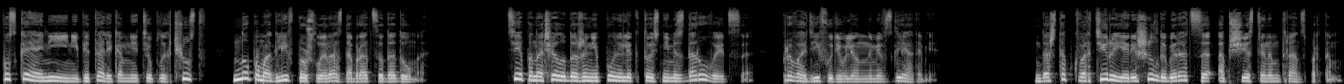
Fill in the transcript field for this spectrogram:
Пускай они и не питали ко мне теплых чувств, но помогли в прошлый раз добраться до дома. Те поначалу даже не поняли, кто с ними здоровается, проводив удивленными взглядами. До штаб-квартиры я решил добираться общественным транспортом.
